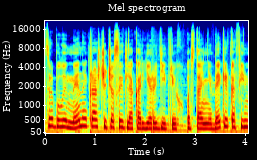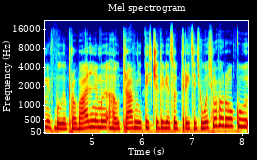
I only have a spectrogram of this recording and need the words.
Це були не найкращі часи для кар'єри Дітріх. Останні декілька фільмів були провальними, а у травні 1938 року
